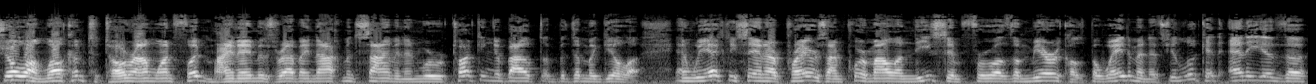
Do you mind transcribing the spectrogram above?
Shalom, welcome to Torah on One Foot. My name is Rabbi Nachman Simon, and we're talking about the Megillah. And we actually say in our prayers on Purim Nisim for the miracles. But wait a minute, if you look at any of the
